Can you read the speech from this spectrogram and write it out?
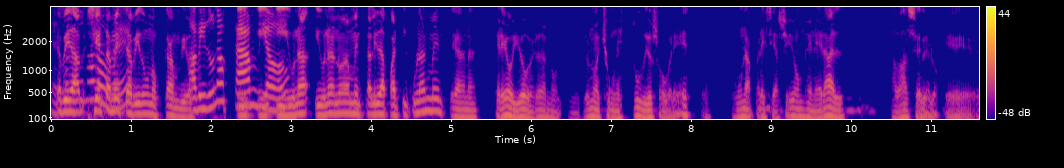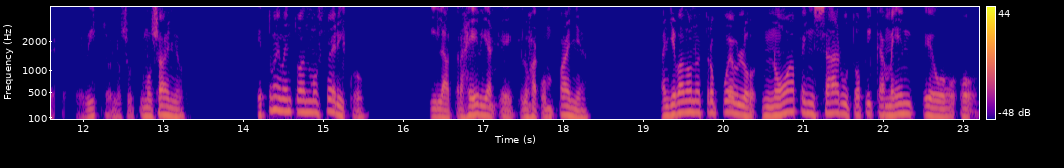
Ha habido- no ciertamente ha habido unos cambios. Ha habido unos Y- y- cambios. Y, una, y una nueva mentalidad, particularmente, Ana, creo yo, ¿verdad? No, no, yo no he hecho un estudio sobre esto, es una apreciación general. A base de lo que he visto en los últimos años. Estos eventos atmosféricos y la tragedia que, que los acompaña han llevado a nuestro pueblo no a pensar utópicamente o, o-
